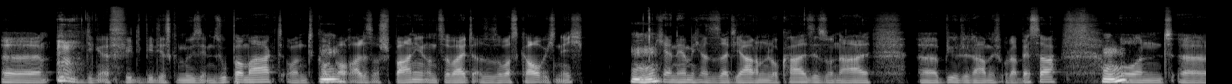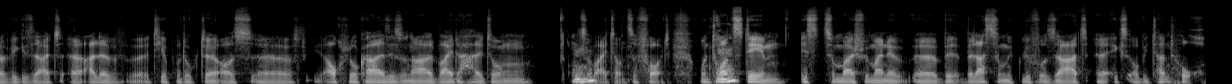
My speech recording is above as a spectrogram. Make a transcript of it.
äh, die, wie, wie das Gemüse im Supermarkt. Markt und kommt mhm. auch alles aus Spanien und so weiter. Also sowas kaufe ich nicht. Mhm. Ich ernähre mich also seit Jahren lokal, saisonal, äh, biodynamisch oder besser. Mhm. Und äh, wie gesagt, äh, alle äh, Tierprodukte aus äh, auch lokal, saisonal, Weidehaltung und mhm. so weiter und so fort. Und mhm. trotzdem ist zum Beispiel meine äh, Be Belastung mit Glyphosat exorbitant hoch.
